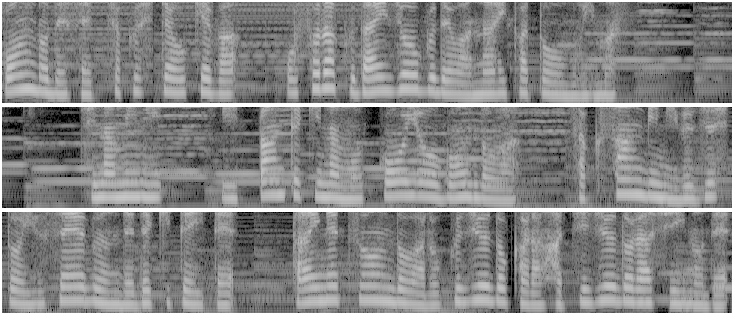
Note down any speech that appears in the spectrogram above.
ボンドで接着しておけば、おそらく大丈夫ではないかと思います。ちなみに、一般的な木工用ボンドは、酢酸ビニル樹脂という成分でできていて、耐熱温度は60度から80度らしいので、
